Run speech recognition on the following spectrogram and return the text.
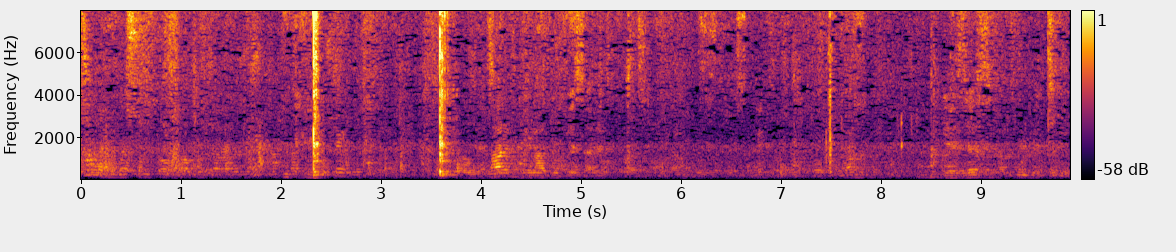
մենք մեր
